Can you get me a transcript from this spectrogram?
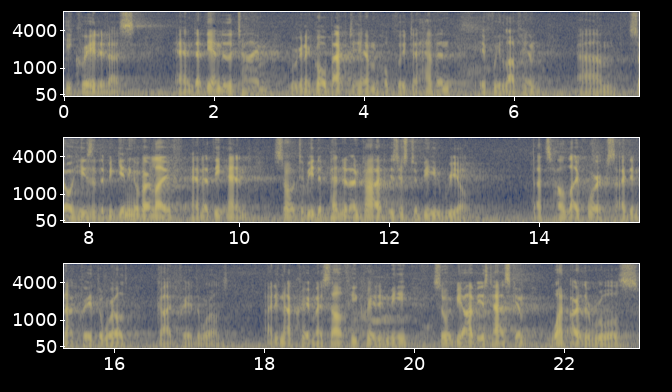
He created us. And at the end of the time, we're going to go back to Him, hopefully to heaven, if we love Him. Um, so He's at the beginning of our life and at the end. So to be dependent on God is just to be real. That's how life works. I did not create the world, God created the world. I did not create myself, He created me. So it would be obvious to ask Him, What are the rules?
